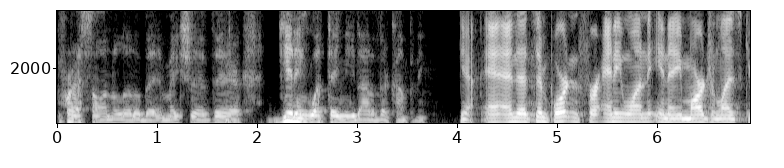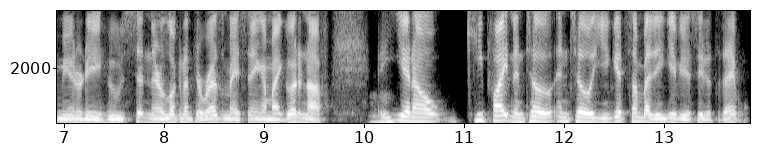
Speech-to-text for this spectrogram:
press on a little bit and make sure they're getting what they need out of their company. Yeah, and it's important for anyone in a marginalized community who's sitting there looking at their resume saying, "Am I good enough?" Mm-hmm. You know, keep fighting until until you get somebody to give you a seat at the table.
